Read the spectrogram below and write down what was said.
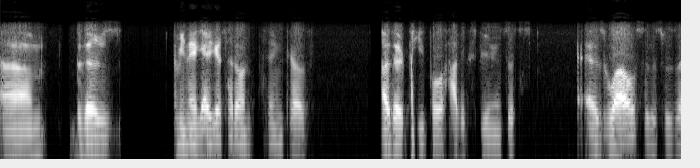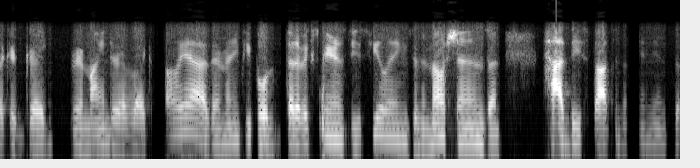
um there's I mean, I, I guess I don't think of other people have experienced this as well. So this was like a good reminder of like, oh yeah, there are many people that have experienced these feelings and emotions and had these thoughts and opinions. So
